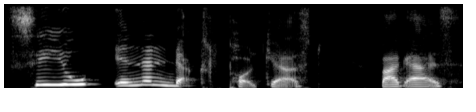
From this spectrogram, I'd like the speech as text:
see you in the next podcast. Bye, guys.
